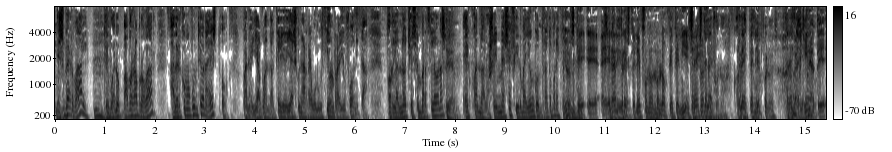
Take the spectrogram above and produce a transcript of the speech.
es verbal. bueno, vamos a probar a ver cómo funciona esto. Bueno, ya cuando aquello ya es una revolución radiofónica por las noches en Barcelona, es cuando a los seis meses firma ya un contrato por escrito. Pero es que eh, eran tres teléfonos, ¿no? Los que teníais. Tres teléfonos, correcto. Tres teléfonos. Imagínate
